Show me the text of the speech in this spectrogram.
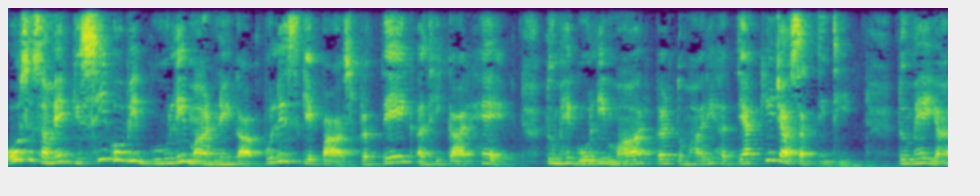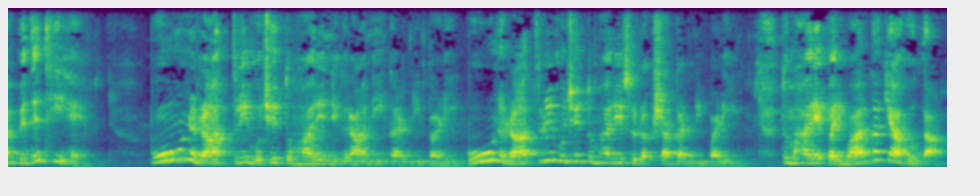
उस समय किसी को भी गोली मारने का पुलिस के पास प्रत्येक अधिकार है। तुम्हें गोली मार कर तुम्हारी हत्या की जा सकती थी। तुम्हें यह विदित ही है। पूर्ण रात्रि मुझे तुम्हारी निगरानी करनी पड़ी। पूर्ण रात्रि मुझे तुम्हारी सुरक्षा करनी पड़ी। तुम्हारे परिवार का क्या होता?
